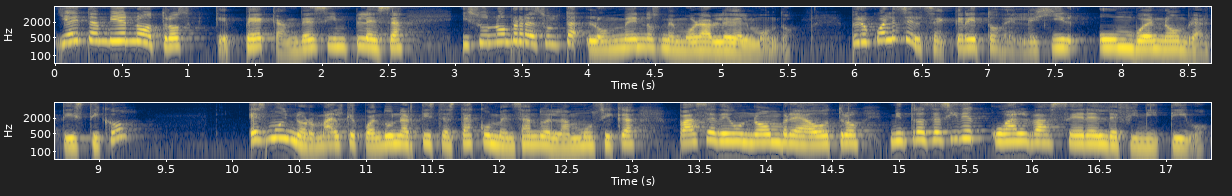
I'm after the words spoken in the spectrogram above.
Y hay también otros que pecan de simpleza y su nombre resulta lo menos memorable del mundo. Pero ¿cuál es el secreto de elegir un buen nombre artístico? Es muy normal que cuando un artista está comenzando en la música pase de un nombre a otro mientras decide cuál va a ser el definitivo.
